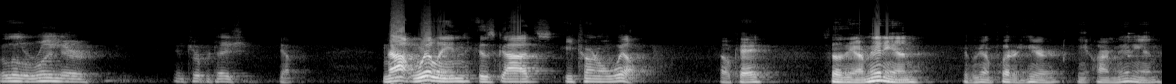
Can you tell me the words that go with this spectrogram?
A little ruin their interpretation. Yep. Not willing is God's eternal will. Okay? So the Arminian, if we're going to put it here, the Arminian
